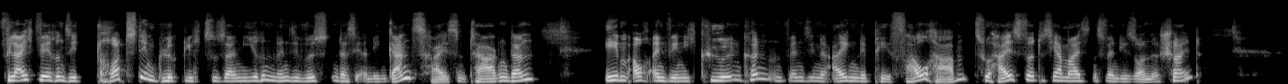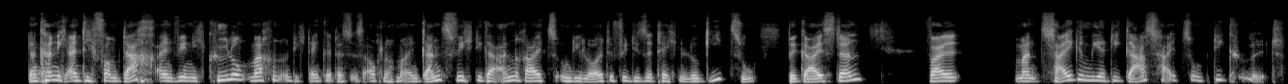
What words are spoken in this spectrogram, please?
Vielleicht wären sie trotzdem glücklich zu sanieren, wenn sie wüssten, dass sie an den ganz heißen Tagen dann eben auch ein wenig kühlen können. Und wenn Sie eine eigene PV haben, zu heiß wird es ja meistens, wenn die Sonne scheint, dann kann ich eigentlich vom Dach ein wenig Kühlung machen. Und ich denke, das ist auch nochmal ein ganz wichtiger Anreiz, um die Leute für diese Technologie zu begeistern, weil man zeige mir die Gasheizung, die kühlt.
